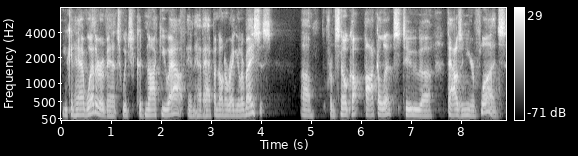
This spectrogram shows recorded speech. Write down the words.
you can have weather events which could knock you out and have happened on a regular basis. Um, from snow apocalypse to uh, thousand year floods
